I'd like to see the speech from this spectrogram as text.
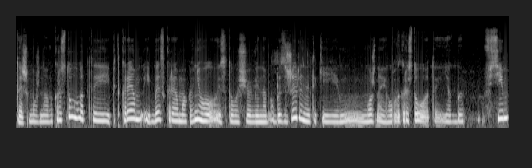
теж можна використовувати і під крем, і без крема. В нього, із-за того, що він обезжирений, такий, можна його використовувати якби всім.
